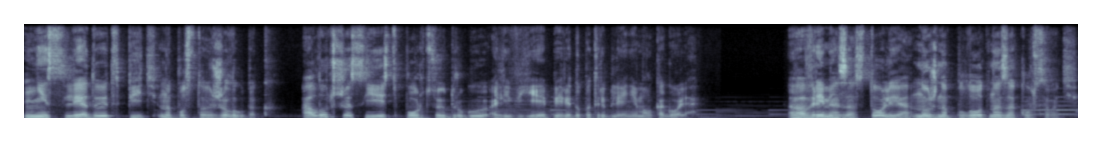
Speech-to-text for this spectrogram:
Не следует пить на пустой желудок а лучше съесть порцию-другую оливье перед употреблением алкоголя. Во время застолья нужно плотно закусывать.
